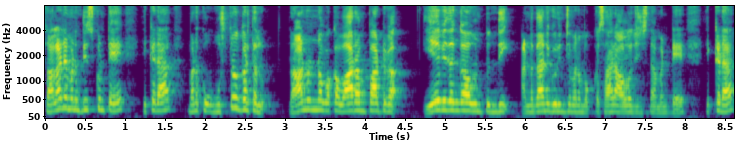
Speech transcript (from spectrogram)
సో అలానే మనం తీసుకుంటే ఇక్కడ మనకు ఉష్ణోగ్రతలు రానున్న ఒక వారం పాటుగా ఏ విధంగా ఉంటుంది అన్న దాని గురించి మనం ఒక్కసారి ఆలోచించినామంటే ఇక్కడ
